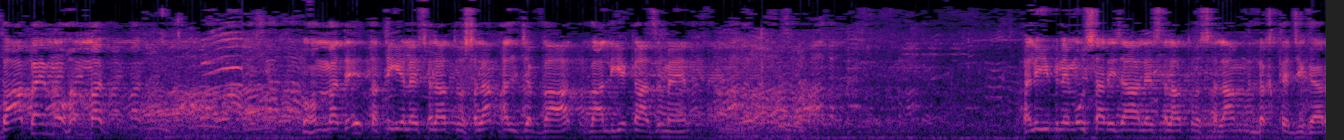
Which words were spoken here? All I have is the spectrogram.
بابا محمد۔ محمد تقی علیہ السلام الجباد والی کاظمین۔ علی ابن موسیٰ رضا علیہ السلام لخت جگر۔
